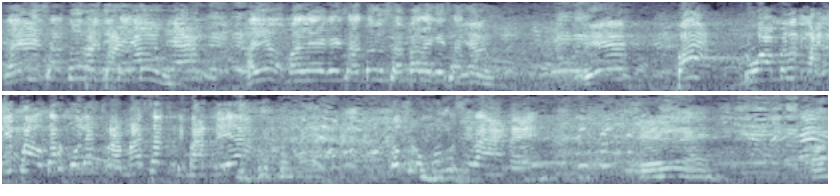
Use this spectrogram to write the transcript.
Lagi satu, lagi satu. Yang. Ayo, balik lagi satu, sampai lagi satu. Ya. Pak, dua menit lagi Pak udah boleh keramasak di ya. Lo. Iya. Oh,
